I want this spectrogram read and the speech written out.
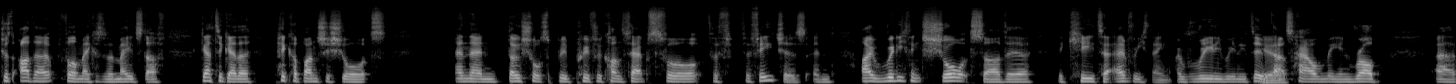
just other filmmakers who have made stuff. Get together, pick a bunch of shorts, and then those shorts will be proof of concepts for for, for features. And I really think shorts are the the key to everything. I really, really do. Yeah. That's how me and Rob uh,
